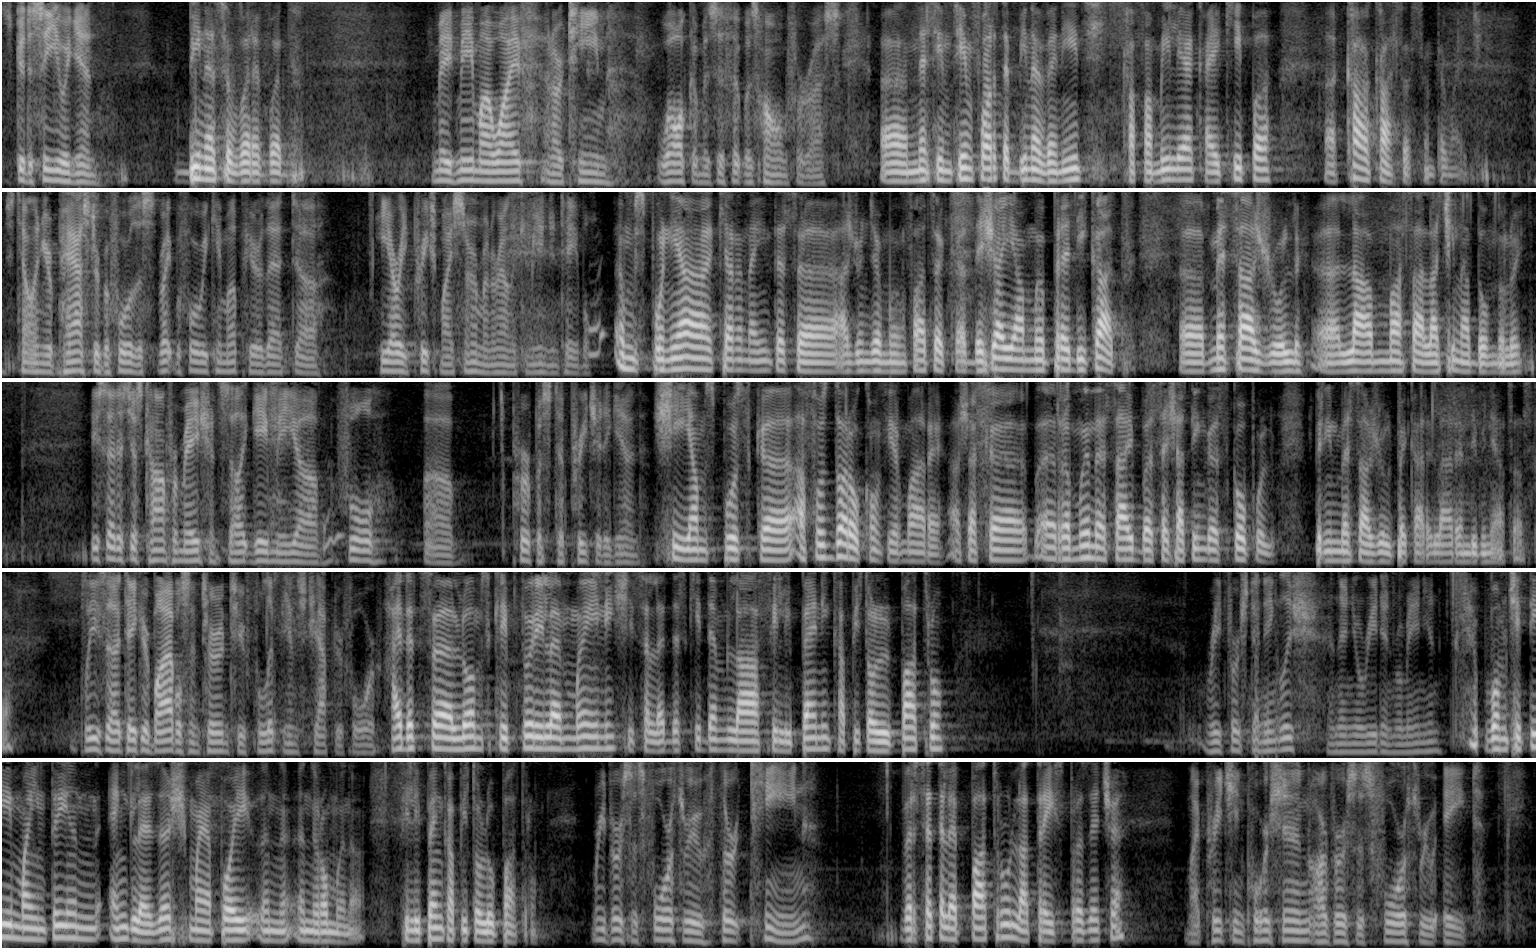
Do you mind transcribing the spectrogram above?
It's good to see you again. Bine să vă revăd. You made me, my wife, and our team welcome as if it was home for us. Uh, Ne simțim foarte bineveniți ca familie, ca echipă, uh, ca acasă suntem aici. I was telling your pastor before this, right before we came up here, that uh, he already preached my sermon around the communion table. Îmi spunea chiar înainte să ajungem în față că deja i-am predicat uh, mesajul uh, la masa, la cina Domnului. He said it's just confirmation, so it gave me uh, full uh, purpose to preach it again. Și i-am spus că a fost doar o confirmare, așa că uh, rămâne să aibă, să-și atingă scopul prin mesajul pe care îl are în dimineața asta. Please uh, take your Bibles and turn to Philippians chapter 4. Haideți să luăm scripturile în mâini și să le deschidem la Filipeni, capitolul 4. Read first in English, and then you'll read in Romanian. Vom citi mai întâi în engleză și mai apoi în, în română. Filipeni, capitolul 4. Read verses 4 through 13. Versetele 4 la 13 My preaching portion are verses 4 through 8.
